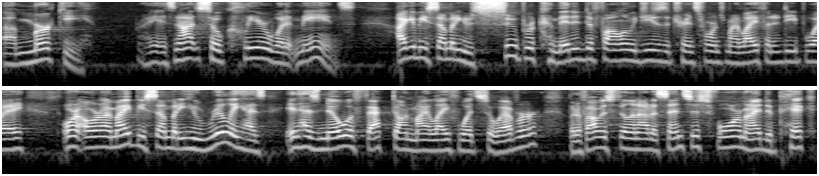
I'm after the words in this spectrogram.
uh, murky. Right? It's not so clear what it means. I can be somebody who's super committed to following Jesus that transforms my life in a deep way. Or, or I might be somebody who really has, it has no effect on my life whatsoever. But if I was filling out a census form and I had to pick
